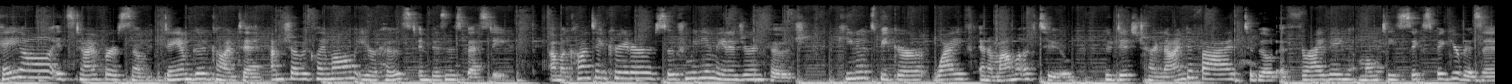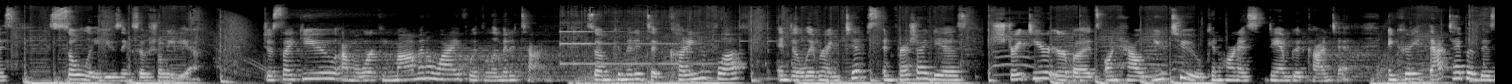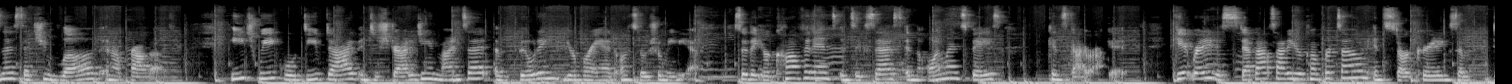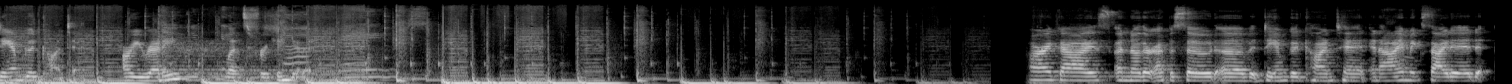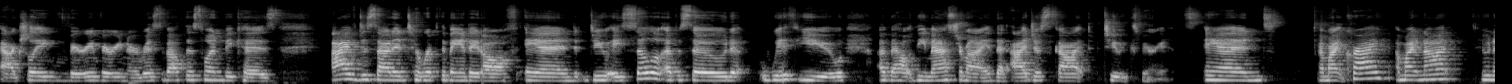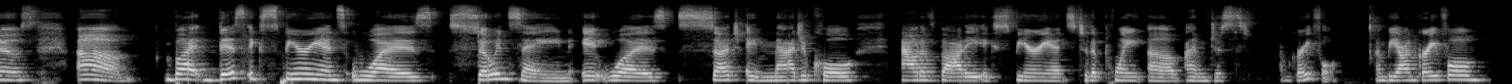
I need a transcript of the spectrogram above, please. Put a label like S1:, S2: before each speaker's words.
S1: Hey y'all, it's time for some damn good content. I'm Shelby Clement, your host and business bestie. I'm a content creator, social media manager and coach, keynote speaker, wife, and a mama of two who ditched her nine to five to build a thriving multi six figure business solely using social media. Just like you, I'm a working mom and a wife with limited time. So I'm committed to cutting the fluff and delivering tips and fresh ideas straight to your earbuds on how you too can harness damn good content and create that type of business that you love and are proud of. Each week, we'll deep dive into strategy and mindset of building your brand on social media so that your confidence and success in the online space can skyrocket. Get ready to step outside of your comfort zone and start creating some damn good content. Are you ready? Let's freaking get it. Right, guys, another episode of Damn Good Content. And I'm excited, actually, very, very nervous about this one because I've decided to rip the band aid off and do a solo episode with you about the mastermind that I just got to experience. And I might cry, I might not, who knows. Um, but this experience was so insane. It was such a magical, out of body experience to the point of I'm just, I'm grateful. I'm beyond grateful.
